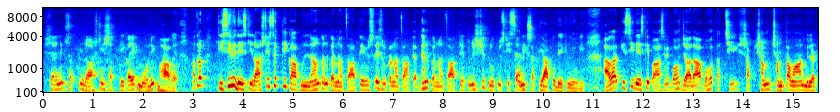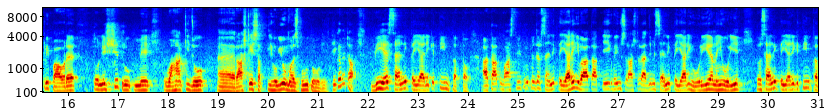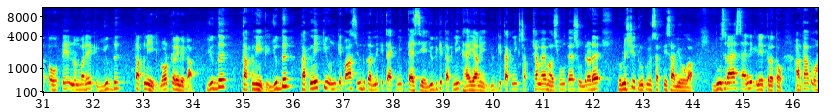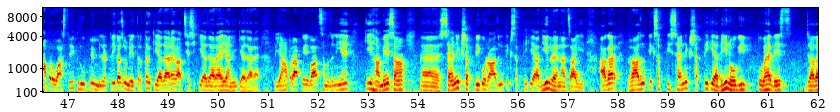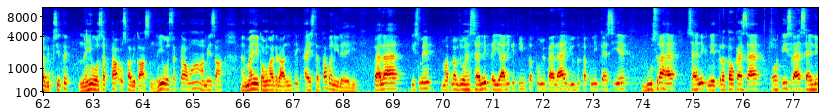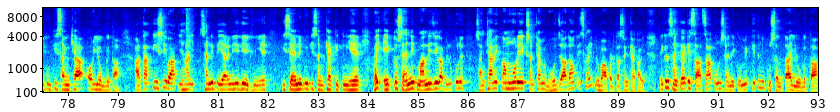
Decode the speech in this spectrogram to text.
सैनिक शक्ति राष्ट्रीय शक्ति का एक मौलिक भाग है। मतलब किसी भी देश की राष्ट्रीय शक्ति का आप मूल्यांकन करना चाहते हैं, विश्लेषण करना चाहते हैं, अध्ययन करना चाहते हैं तो निश्चित रूप से उसकी सैनिक शक्ति आपको देखनी होगी। अगर किसी देश के पास में बहुत ज़्यादा, बहुत अच्छी सक्षम, क्षमतावान, मिलिट्री पावर है तो निश्चित रूप में वहाँ की जो राष्ट्रीय शक्ति होगी, वो मज़बूत होगी। ठीक है बेटा? बी है सैनिक तैयारी के तीन तत्व। अर्थात वास्तविक रूप में जब सैनिक तैयारी की बात आती है कि भाई उस राष्ट्र राज्य में सैनिक तैयारी हो रही है या नहीं हो रही है तो सैनिक तैयारी के तीन तत्व होते हैं। नंबर एक, युद्ध तकनीक। नोट करें बेटा, युद्ध तकनीक, युद्ध तकनीक की उनके पास युद्ध करने की तकनीक कैसी है? युद्ध की तकनीक है या नहीं? युद्ध की तकनीक सक्षम है, मज़बूत है, सुदृढ़ है तो निश्चित रूप में शक्तिशाली होगा। दूसरा है सैनिक नेतृत्व, अर्थात तो वहाँ पर वास्तविक रूप में मिलिट्री का जो नेतृत्व किया जा रहा है, वह अच्छे से किया जा रहा है या नहीं किया जा रहा है? तो यहाँ पर आपको ये बात समझनी है कि हमेशा सैनिक शक्ति को राजनीतिक शक्ति के अधीन रहना चाहिए। अगर राजनीतिक शक्ति सैनिक शक्ति के अधीन होगी तो वह देश ज़्यादा विकसित नहीं हो सकता, उसका विकास नहीं हो सकता, वहाँ हमेशा मैं ये कहूँगा कि राजनीतिक अस्थिरता बनी रहेगी। पहला है, इसमें मतलब जो है सैनिक तैयारी के तीन तत्वों में पहला है, युद्ध तकनीक कैसी है, दूसरा है सैनिक नेतृत्व कैसा है, और तीसरा है सैनिकों की संख्या और योग्यता। अर्थात तीसरी बात यहाँ सैनिक तैयारी में ये देखनी है कि सैनिकों की संख्या कितनी है? भाई, एक तो सैनिक मान लीजिएगा, बिल्कुल संख्या में कम हो रही एक संख्या में बहुत ज़्यादा हो तो इसका ही प्रभाव पड़ता है संख्या का भी। लेकिन संख्या के साथ साथ उन सैनिकों में कितनी कुशलता, योग्यता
